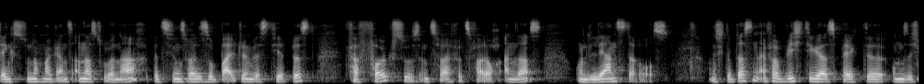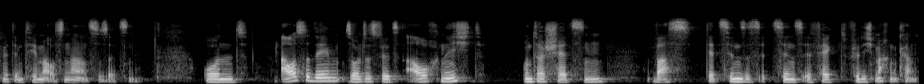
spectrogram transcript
denkst du nochmal ganz anders drüber nach, beziehungsweise sobald du investiert bist, verfolgst du es im Zweifelsfall auch anders und lernst daraus. Und ich glaube, das sind einfach wichtige Aspekte, um sich mit dem Thema auseinanderzusetzen. Und außerdem solltest du jetzt auch nicht unterschätzen, was der Zinseszinseffekt für dich machen kann.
